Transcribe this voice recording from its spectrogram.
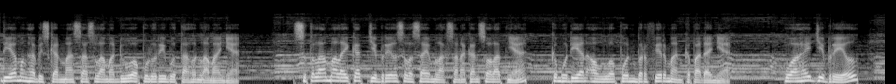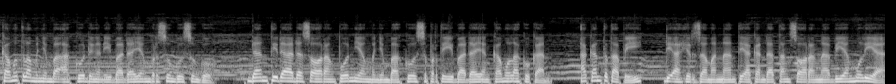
dia menghabiskan masa selama 20 ribu tahun lamanya. Setelah malaikat Jibril selesai melaksanakan sholatnya, kemudian Allah pun berfirman kepadanya, Wahai Jibril, kamu telah menyembah aku dengan ibadah yang bersungguh-sungguh, dan tidak ada seorang pun yang menyembahku seperti ibadah yang kamu lakukan. Akan tetapi, di akhir zaman nanti akan datang seorang nabi yang mulia,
